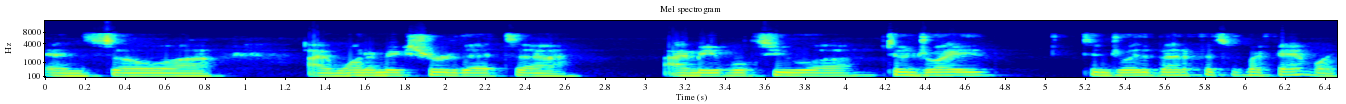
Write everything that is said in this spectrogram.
and so I want to make sure that I'm able to to enjoy to enjoy the benefits with my family.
